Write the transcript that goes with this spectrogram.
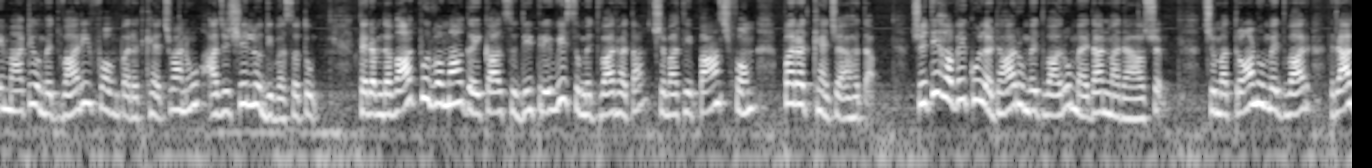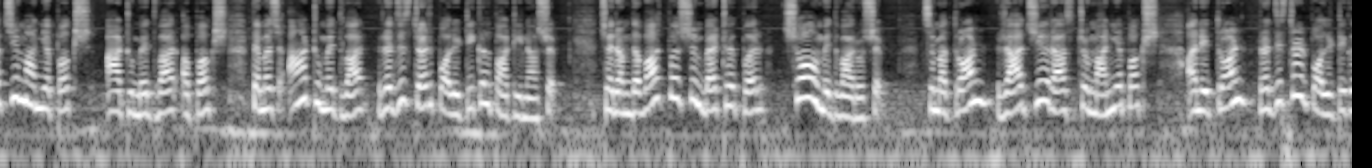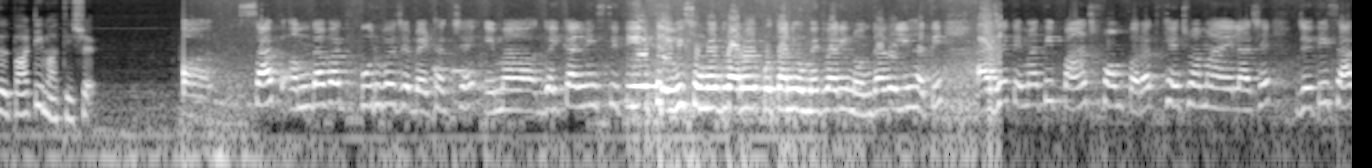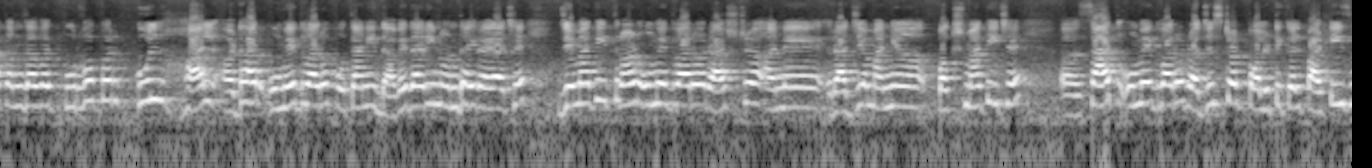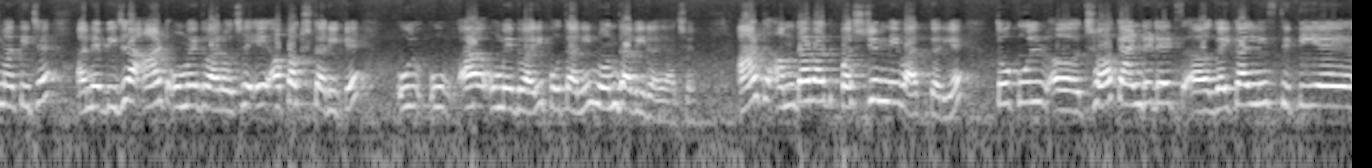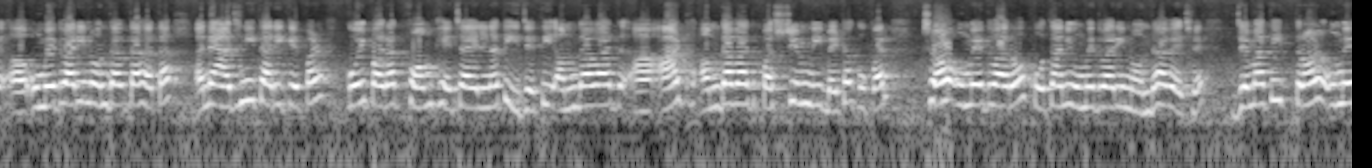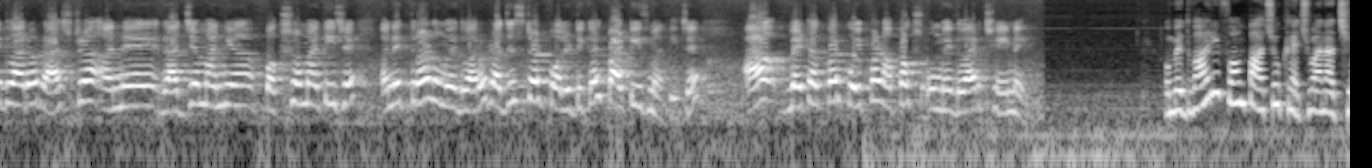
એ માટે ઉમેદવારી ફોર્મ પરત ખેંચવાનું આજે છેલ્લો દિવસ હતો. ત્યારે અમદાવાદ પૂર્વમાં ગઈકાલ સુધી ત્રેવીસ ઉમેદવાર હતા, જેમાંથી પાંચ ફોર્મ પરત ખેંચાયા હતા. જેથી હવે કુલ અઢાર ઉમેદવારો મેદાનમાં રહ્યા છે. જેમાં ત્રણ ઉમેદવાર રાજ્ય માન્ય પક્ષ, આઠ ઉમેદવાર અપક્ષ તેમજ આઠ ઉમેદવાર રજિસ્ટર્ડ પોલિટિકલ પાર્ટીના છે. જ્યારે અમદાવાદ પશ્ચિમ બેઠક પર છ ઉમેદવારો છે, જેમાં ત્રણ રાજ્ય રાષ્ટ્ર માન્ય પક્ષ અને ત્રણ રજિસ્ટર્ડ પોલિટિકલ પાર્ટીમાંથી છે. સાત અમદાવાદ પૂર્વ જે બેઠક છે, એમાં ગઈકાલની સ્થિતિએ ત્રેવીસ ઉમેદવારોએ પોતાની ઉમેદવારી નોંધાવેલી હતી. આજે તેમાંથી પાંચ ફોર્મ પરત ખેંચવામાં આવેલા છે, જેથી સાત અમદાવાદ પૂર્વ પર કુલ હાલ અઢાર ઉમેદવારો પોતાની દાવેદારી નોંધાઈ રહ્યા છે, જેમાંથી ત્રણ ઉમેદવારો રાષ્ટ્ર અને રાજ્ય માન્ય પક્ષમાંથી છે સાત ઉમેદવારો રજિસ્ટર્ડ પોલિટિકલ પાર્ટીઝમાંથી છે અને બીજા આઠ ઉમેદવારો છે એ અપક્ષ તરીકે આ ઉમેદવારી પોતાની નોંધાવી રહ્યા છે. આઠ અમદાવાદ પશ્ચિમની વાત કરીએ, તો કુલ છ કેન્ડિડેટ્સ ગઈકાલની સ્થિતિએ ઉમેદવારી નોંધાવતા હતા અને આજની તારીખે પણ કોઈ પરત ફોર્મ ખેંચાયેલ નથી, જેથી અમદાવાદ આઠ અમદાવાદ પશ્ચિમની બેઠક ઉપર છ ઉમેદવારો પોતાની ઉમેદવારી નોંધાવે છે, જેમાંથી ત્રણ ઉમેદવારો રાષ્ટ્ર અને રાજ્ય માન્ય પક્ષોમાંથી છે અને ત્રણ ઉમેદવારો રજિસ્ટર્ડ પોલિટિકલ પાર્ટીઝમાંથી છે. આ બેઠક પર કોઈ પણ અપક્ષ ઉમેદવાર છે નહીં. ઉમેદવારી ફોર્મ પાછું ખેંચવાના છે.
